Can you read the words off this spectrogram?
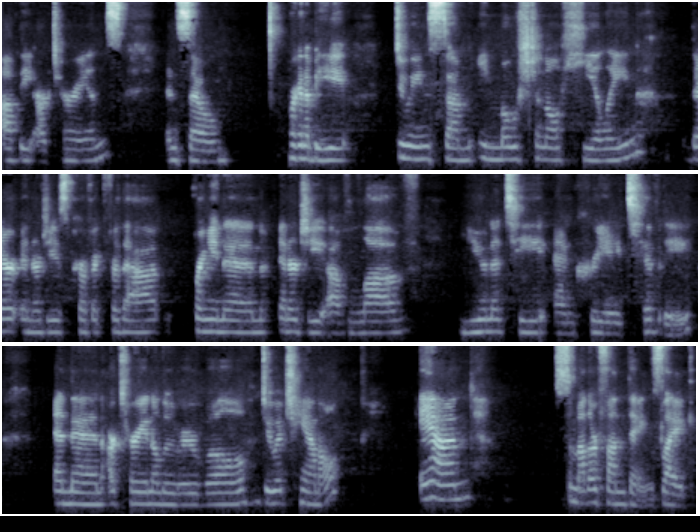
of the Arcturians. And so we're going to be doing some emotional healing. Their energy is perfect for that, bringing in energy of love, unity, and creativity And then Arcturian Uluru will do a channel and some other fun things like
